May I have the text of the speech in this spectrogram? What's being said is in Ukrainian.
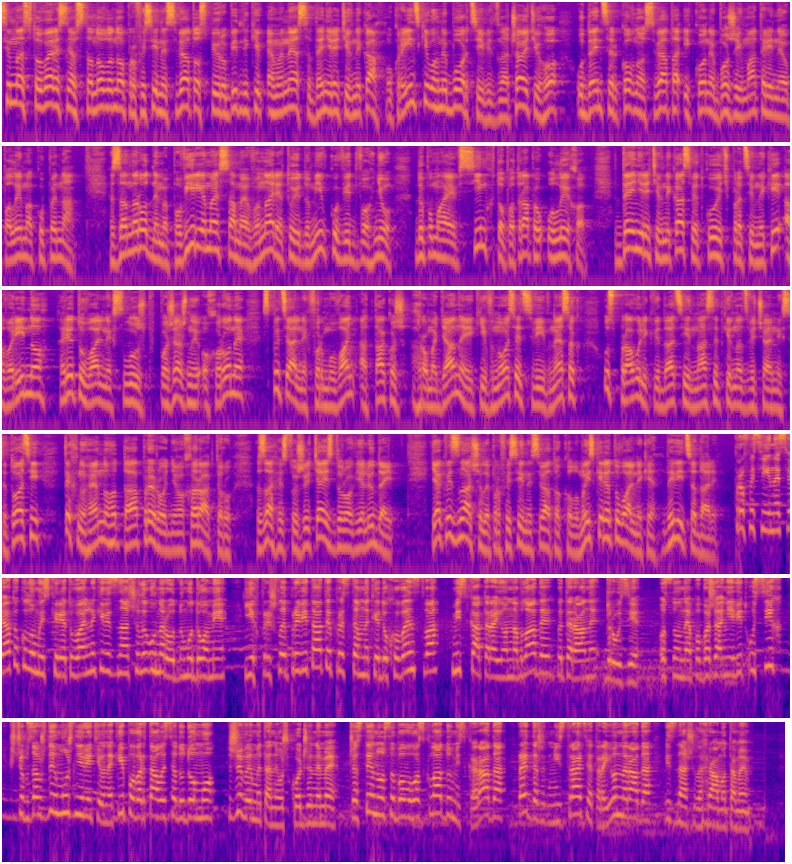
17 вересня встановлено професійне свято співробітників МНС День рятівника. Українські вогнеборці відзначають його у день церковного свята ікони Божої Матері Неопалима Купина. За народними повір'ями, саме вона рятує домівку від вогню, допомагає всім, хто потрапив у лихо. День рятівника святкують працівники аварійно-рятувальних служб, пожежної охорони, спеціальних формувань, а також громадяни, які вносять свій внесок у справу ліквідації наслідків надзвичайних ситуацій техногенного та природнього характеру, захисту життя і здоров'я людей. Як відзначили професійне свято Коломийські рятувальники, дивіться далі. Професійне свято коломийські рятувальники відзначили у Народному домі. Їх прийшли привітати представники духовенства, міська та районна влади, ветерани, друзі. Основне побажання від усіх, щоб завжди мужні рятівники поверталися додому живими та неушкодженими. Частину особового складу міська рада, райдержадміністрація та районна рада відзначили грамотами.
